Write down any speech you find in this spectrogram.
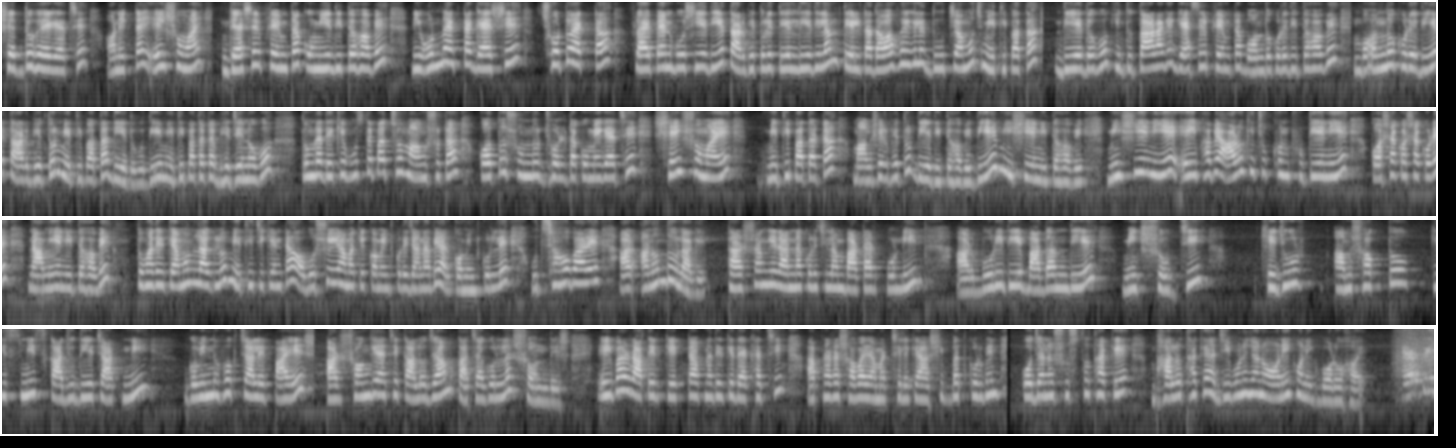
সেদ্ধ হয়ে গেছে অনেকটাই। এই সময় গ্যাসের ফ্লেমটা কমিয়ে দিতে হবে। নি অন্য একটা গ্যাসে ছোট একটা ফ্রাই প্যান বসিয়ে দিয়ে তার ভেতরে তেল দিয়ে দিলাম। তেলটা দেওয়া হয়ে গেলে দু চামচ মেথি পাতা দিয়ে দেবো। কিন্তু তার আগে গ্যাসের ফ্লেমটা বন্ধ করে দিতে হবে। বন্ধ করে দিয়ে তার ভেতর মেথি পাতা দিয়ে দেবো। দিয়ে মেথি পাতাটা ভেজে নেব। তোমরা দেখে বুঝতে পারছ মাংসটা কত সুন্দর ঝোলটা কমে গেছে। সেই সময়ে মেথি পাতাটা মাংসের ভেতর দিয়ে দিতে হবে, দিয়ে মিশিয়ে নিতে হবে। মিশিয়ে নিয়ে এইভাবে আরও কিছুক্ষণ ফুটিয়ে নিয়ে কষা কষা করে নামিয়ে নিতে হবে। তোমাদের কেমন লাগল মেথি চিকেনটা অবশ্যই আমাকে কমেন্ট করে জানাবে আর কমেন্ট করলে উৎসাহ বাড়ে আর আনন্দও লাগে। তার সঙ্গে রান্না করেছিলাম বাটার পনির আর বড়ি দিয়ে বাদাম দিয়ে মিক্স সবজি, খেজুর, আমশক্ত কিশমিশ কাজু দিয়ে চাটনি গোবিন্দভোগ চালের পায়েস আর সঙ্গে আছে কালো জাম কাঁচাগোল্লা সন্দেশ। এইবার রাতের কেকটা আপনাদেরকে দেখাচ্ছি। আপনারা সবাই আমার ছেলেকে আশীর্বাদ করবেন। ও যেন সুস্থ থাকে ভালো থাকে আর জীবনে যেন অনেক অনেক বড় হয়। হ্যাপি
